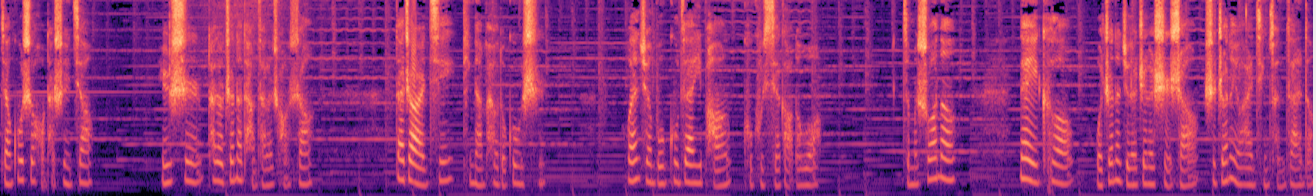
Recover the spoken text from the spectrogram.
讲故事哄她睡觉。于是，她就真的躺在了床上，戴着耳机听男朋友的故事，完全不顾在一旁苦苦写稿的我。怎么说呢？那一刻，我真的觉得这个世上是真的有爱情存在的，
